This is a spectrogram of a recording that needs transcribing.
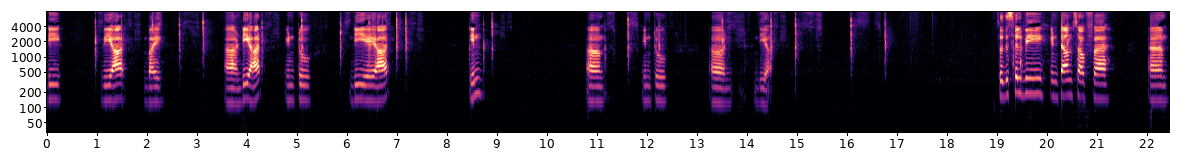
d Vr by uh, dr into dar in um, into uh, dr. So this will be in terms of uh, um,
